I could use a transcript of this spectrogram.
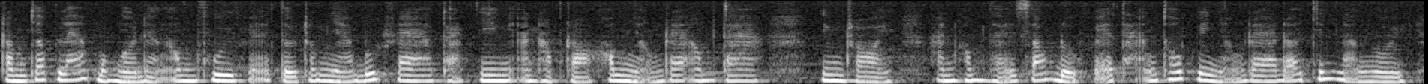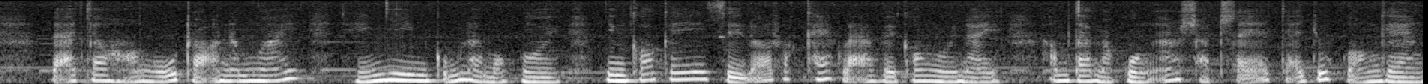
Trong chốc lát, một người đàn ông vui vẻ từ trong nhà bước ra. Thoạt nhiên, anh học trò không nhận ra ông ta. Nhưng rồi, anh không thể giấu được vẻ thẳng thốt khi nhận ra đó chính là người đã cho họ ngủ trọ năm ngoái. Hiển nhiên cũng là một người, nhưng có cái gì đó rất khác lạ về con người này. Ông ta mặc quần áo sạch sẽ, chải chuốt gọn gàng.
